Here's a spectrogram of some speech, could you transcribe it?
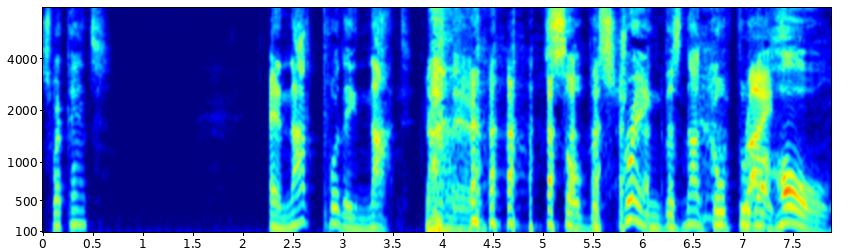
sweatpants and not put a knot in there so the string does not go through Right. the hole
